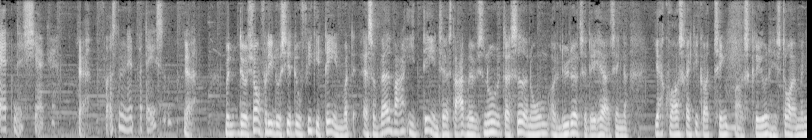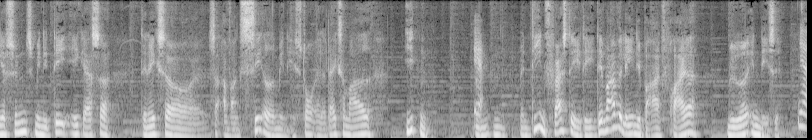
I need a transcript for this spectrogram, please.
18. cirka. Ja, For sådan et par dage siden. ja. Men det var sjovt, fordi du siger, at du fik ideen. Altså, hvad var ideen til at starte med? Hvis nu der sidder nogen og lytter til det her og tænker, jeg kunne også rigtig godt tænke mig at skrive en historie, men jeg synes, min idé ikke er så, den er ikke så, så avanceret, min historie, eller der er ikke så meget i den. Ja. Men, men din første idé, det var vel egentlig bare, at Freja møder en nisse. Ja,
